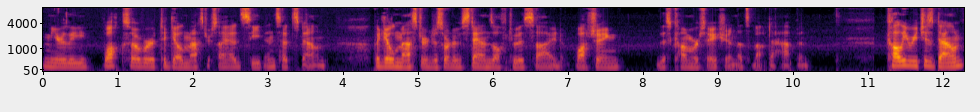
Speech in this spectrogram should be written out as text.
merely walks over to Guildmaster Syed's seat and sits down. The Guildmaster just sort of stands off to his side, watching this conversation that's about to happen. Kali reaches down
